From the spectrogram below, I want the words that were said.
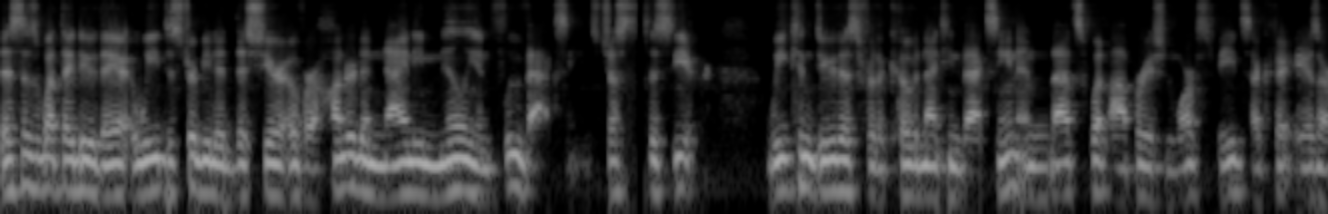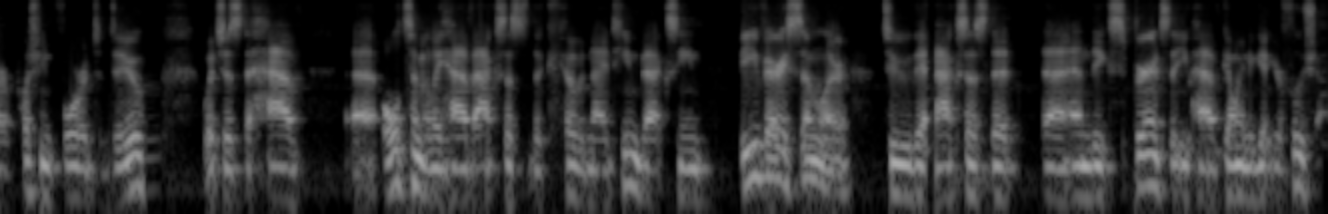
This is what they do. They we distributed this year over 190 million flu vaccines just this year we can do this for the COVID 19 vaccine. And that's what Operation Warp Speed, Secretary Azar, are pushing forward to do, which is to have uh, ultimately have access to the COVID 19 vaccine be very similar to the access that uh, and the experience that you have going to get your flu shot.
